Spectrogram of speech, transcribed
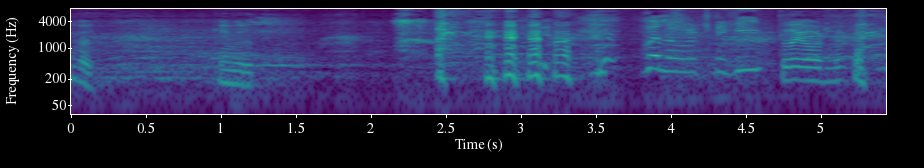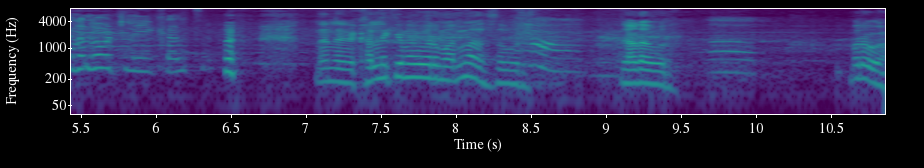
काय कॅमेऱ्यात मला वाटलं की तुला काय वाटलं? मला वाटलं खालचं नाही नाही खाल्लं कॅमेऱ्यावर मारला वर झाडावर. बरोबर.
